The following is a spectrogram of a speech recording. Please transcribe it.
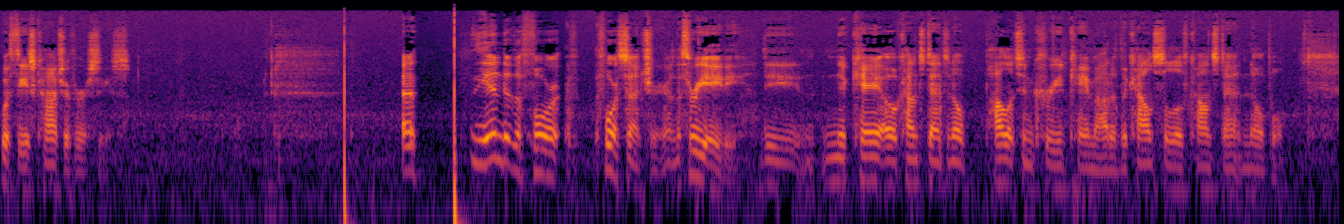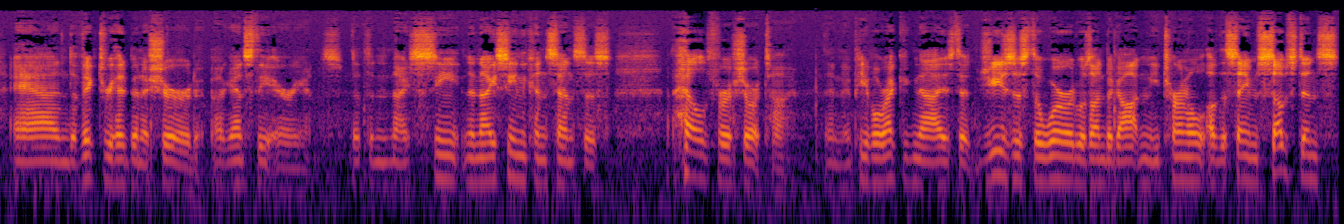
with these controversies. At the end of the fourth, fourth century, in the 380, the Niceno-Constantinopolitan Creed came out of the Council of Constantinople and the victory had been assured against the Arians. That the Nicene, the Nicene consensus held for a short time. And people recognized that Jesus, the Word, was unbegotten, eternal, of the same substance,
